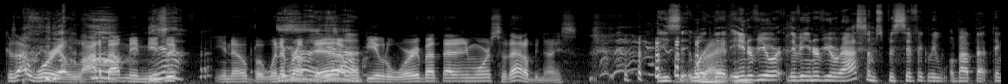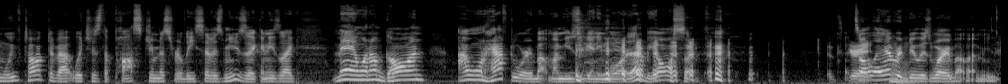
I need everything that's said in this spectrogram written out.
because I worry a lot about my music, you know. But whenever Yeah, I'm dead, I won't be able to worry about that anymore. So that'll be nice." He said, well, Right. the interviewer, the interviewer asked him specifically about that thing we've talked about, which is the posthumous release of his music, and he's like, "Man, when I'm gone, I won't have to worry about my music anymore. That'll be awesome." That's That's all I ever do is worry about my music.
